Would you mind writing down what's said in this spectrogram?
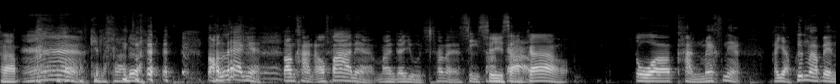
ครับอ่า เก็บราคาด้วยตอนแรกเนี่ยตอนขันอัลฟาเนี่ยมันจะอยู่เท่าไหร่สี่สี่สามเก้าตัวขัน Max เนี่ยขยับขึ้นมาเป็น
